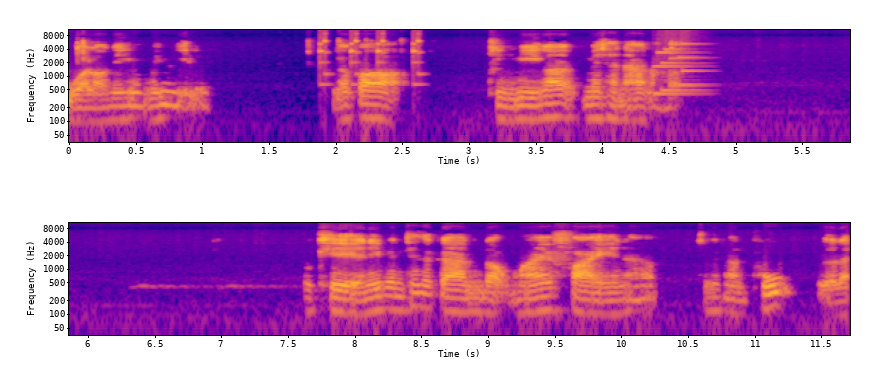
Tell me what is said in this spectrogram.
วัวเรานี่ยังไม่มีเลย แล้วก็ถึงมีก็ไม่ชนะหรอกครับ โอเค อันนี้เป็นเทศกาลดอกไม้ไฟนะครับ เทศกาลพุหรืออะไร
